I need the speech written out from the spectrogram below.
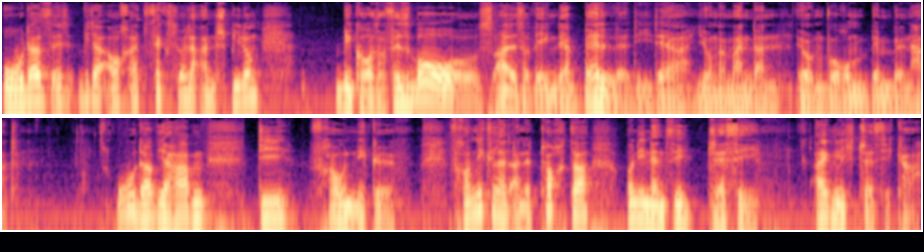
oder wieder auch als sexuelle Anspielung. Because of his balls, also wegen der Bälle, die der junge Mann dann irgendwo rumbimbeln hat. Oder wir haben die Frau Nickel. Frau Nickel hat eine Tochter und die nennt sie Jessie. Eigentlich Jessica.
